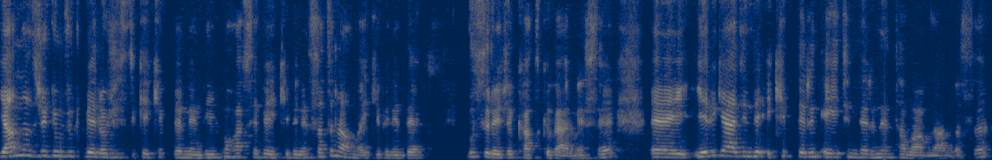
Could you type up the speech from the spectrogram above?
Yalnızca gümrük ve lojistik ekiplerinin değil, muhasebe ekibinin, satın alma ekibinin de bu sürece katkı vermesi, e, yeri geldiğinde ekiplerin eğitimlerinin tamamlanması,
